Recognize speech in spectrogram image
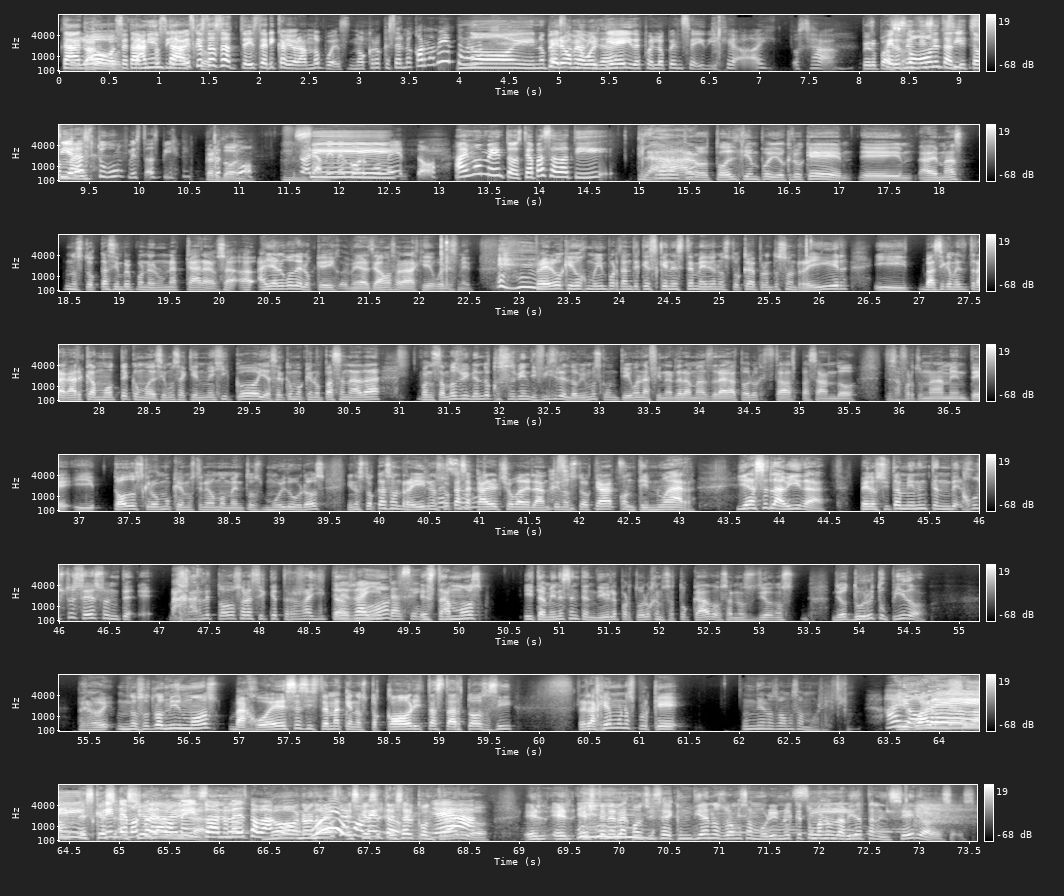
Tacto, ese tacto. también Si la ves que tacto. estás histérica llorando, pues no creo que sea el mejor momento. No, y no pero me Navidad. volteé y después lo pensé y dije, ay, o sea, Pero pasa. perdón, si, si mal. eras tú, me estás viendo. Perdón. No era mi mejor Sí. momento. Hay momentos, ¿te ha pasado a ti? Claro, todo el tiempo. Yo creo que eh, además nos toca siempre poner una cara. O sea, hay algo de lo que dijo. Mira, ya vamos a hablar aquí de Will Smith. Pero hay algo que dijo muy importante que es que en este medio nos toca de pronto sonreír y básicamente tragar camote, como decimos aquí en México, y hacer como que no pasa nada. Cuando estamos viviendo cosas bien difíciles, lo vimos contigo en la final de la más draga, todo lo que estabas pasando, desafortunadamente. Y todos creo que hemos tenido momentos muy duros y nos toca sonreír, nos toca sacar el show adelante y nos toca continuar. Y esa es la vida. Pero sí también entender, justo es eso, eh, bajarle todos ahora sí que tres rayitas. Tres ¿no? rayitas, sí. Estamos, y también es entendible por todo lo que nos ha tocado, o sea, nos dio, nos dio duro y tupido. Pero nosotros mismos, bajo ese sistema que nos tocó ahorita estar todos así, relajémonos porque un día nos vamos a morir. Ay, Igual un hombre. día vamos- es que es- así por el vida. momento, no me des para abajo. No, no, no, Uh, es, es que es, es al Yeah. contrario. El, el- es tener la conciencia de que un día nos vamos a morir, no hay que tomarnos la vida tan en serio a veces.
